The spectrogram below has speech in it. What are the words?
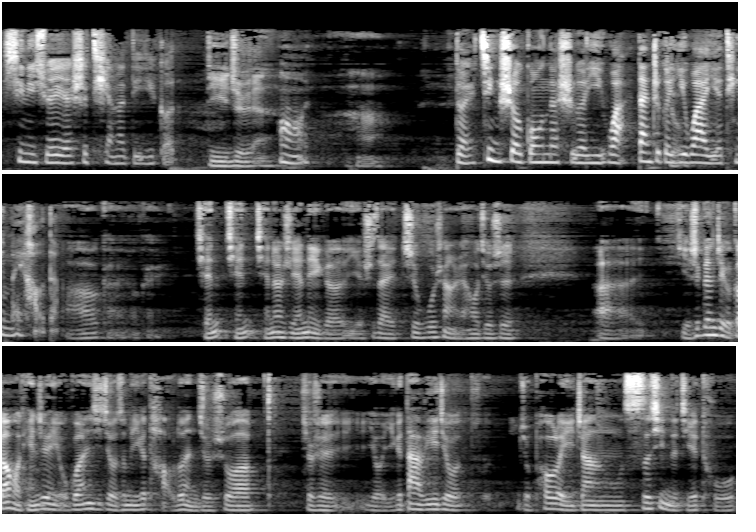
心理学也是填了第一个的，第一志愿。嗯啊，对，进社工那是个意外，但这个意外也挺美好的。啊，OK OK，前前前段时间那个也是在知乎上，然后就是啊，也是跟这个高考填志愿有关系，就有这么一个讨论，就是说，就是有一个大 V 就就 PO 了一张私信的截图，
